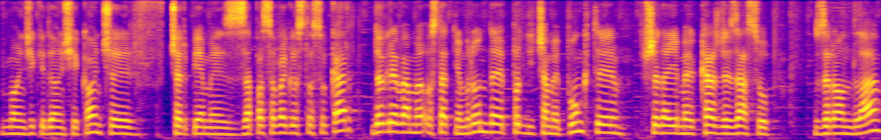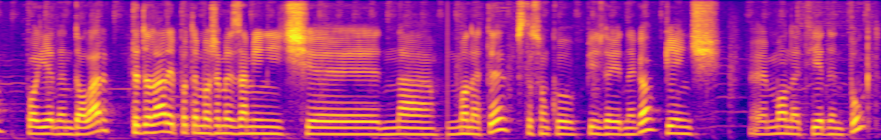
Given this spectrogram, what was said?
W momencie, kiedy on się kończy, czerpiemy z zapasowego stosu kart, dogrywamy ostatnią rundę, podliczamy punkty, sprzedajemy każdy zasób z rondla po 1 dolar. Te dolary potem możemy zamienić e, na monety w stosunku 5 do 1. 5 e, monet, 1 punkt.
